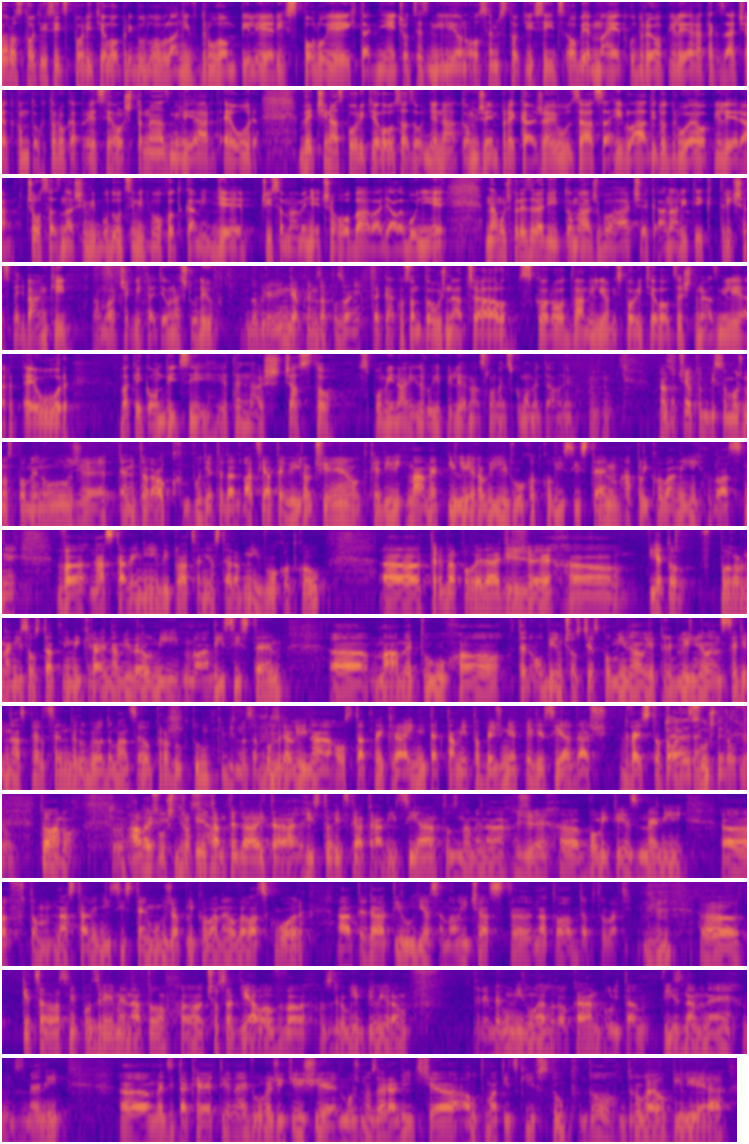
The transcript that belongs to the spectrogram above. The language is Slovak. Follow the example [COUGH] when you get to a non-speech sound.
Skoro 100 tisíc sporiteľov pribudlo v Lani v druhom pilieri. Spolu je ich tak niečo cez 1 800 tisíc. Objem majetku druhého piliera tak začiatkom tohto roka presiahol 14 miliárd eur. Väčšina sporiteľov sa zhodne na tom, že im prekážajú zásahy vlády do druhého piliera. Čo sa s našimi budúcimi dôchodkami deje? Či sa máme niečoho obávať alebo nie? Nám už prezradí Tomáš Boháček, analytik 365 banky. Pán Boháček, vítajte u nás štúdiu. Dobrý deň, ďakujem za pozvanie. Tak ako som to už načal, skoro 2 milióny sporiteľov, cez 14 miliárd miliard eur. V akej kondícii je ten náš často spomínaný druhý pilier na Slovensku momentálne? Uh-huh. Na začiatok by som možno spomenul, že tento rok bude teda 20. výročie, odkedy máme pilierový dôchodkový systém aplikovaný vlastne v nastavení vyplácania starobných dôchodkov. Uh, treba povedať, že uh, je to v porovnaní s ostatnými krajinami veľmi mladý systém. Máme tu ten objem, čo ste spomínali, je približne len 17% hrubého domáceho produktu. Keby sme sa mhm. pozreli na ostatné krajiny, tak tam je to bežne 50 až 200 To je slušný rozdiel. To áno. To je, Ale to je, slušný rozdiel. je tam teda aj tá historická tradícia, to znamená, že boli tie zmeny v tom nastavení systému už aplikované oveľa skôr a teda tí ľudia sa mali čas na to adaptovať. Mm-hmm. Keď sa vlastne pozrieme na to, eh, čo sa dialo v, s druhým pilierom v priebehu minulého roka, boli tam významné zmeny. Eh, medzi také tie najdôležitejšie možno zaradiť eh, automatický vstup do druhého piliera,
